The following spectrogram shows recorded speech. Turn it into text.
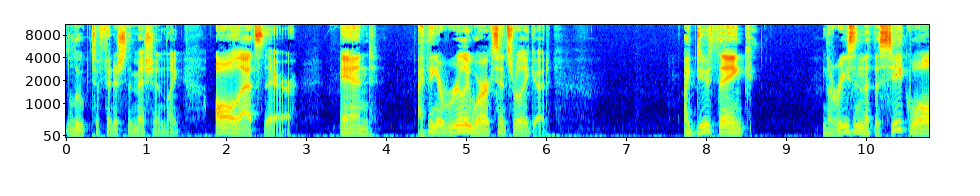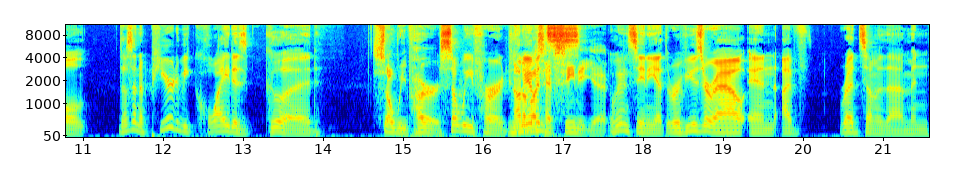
Luke to finish the mission. Like all that's there, and I think it really works and it's really good. I do think the reason that the sequel doesn't appear to be quite as good. So we've heard. So we've heard. None we of us have seen it yet. We haven't seen it yet. The reviews are out, and I've read some of them, and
